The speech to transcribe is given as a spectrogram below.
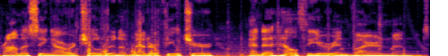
promising our children a better future and a healthier environment.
